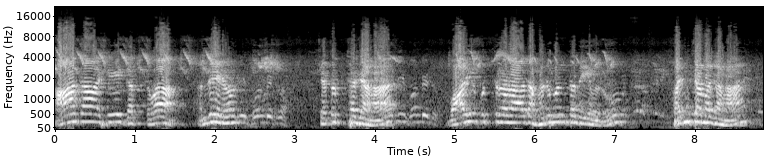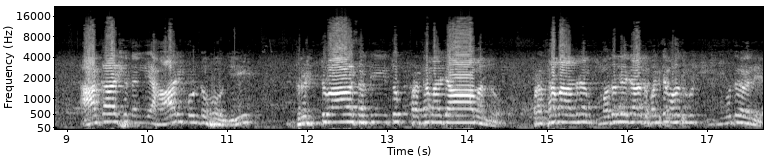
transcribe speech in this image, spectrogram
ಆಕಾಶೇ ಗತ್ವ. ಅಂದ್ರೇನು ಚತುರ್ಥಜ ವಾಯುಪುತ್ರರಾದ ಹನುಮಂತ ದೇವರು ಪಂಚಮಗಃ ಆಕಾಶದಲ್ಲಿ ಹಾರಿಕೊಂಡು ಹೋಗಿ, ದೃಷ್ಟ್ವಾ ಸತೀತು ಪ್ರಥಮ ಜಾಮ್ ಅಂದ್ರು ಪ್ರಥಮ ಅಂದ್ರೆ ಮೊದಲನೇದಾದ ಪಂಚಮಹೂತಗಳಲ್ಲಿ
